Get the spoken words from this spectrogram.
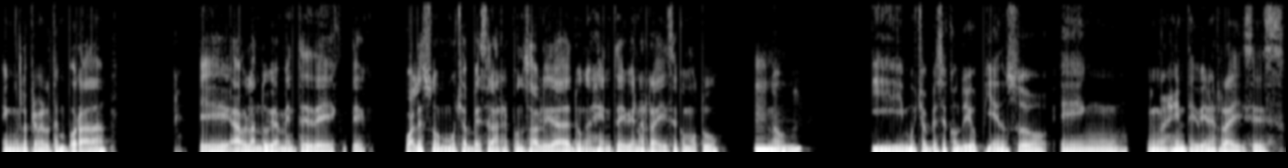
en la primera temporada, hablando obviamente de, cuáles son muchas veces las responsabilidades de un agente de bienes raíces como tú, ¿no? Y muchas veces cuando yo pienso en un agente de bienes raíces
